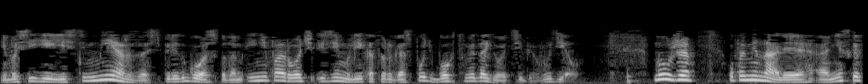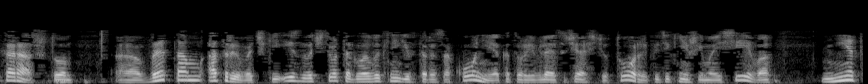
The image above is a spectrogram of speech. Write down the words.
ибо сие есть мерзость перед Господом, и не порочь земли, которую Господь Бог твой дает тебе в удел. Мы уже упоминали э, несколько раз, что э, в этом отрывочке из 24 главы книги Второзакония, которая является частью Торы, Пятикнижья Моисеева, нет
